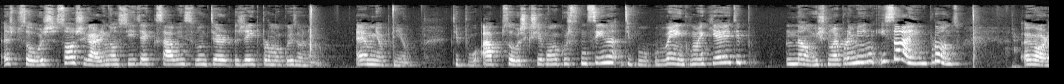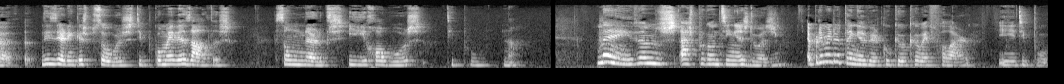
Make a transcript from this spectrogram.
as pessoas só chegarem ao sítio é que sabem se vão ter jeito para uma coisa ou não. É a minha opinião. Tipo, há pessoas que chegam ao curso de medicina, tipo, veem como é que é e tipo, não, isto não é para mim e saem, pronto. Agora, dizerem que as pessoas, tipo, com médias altas são nerds e robôs, tipo, não. Bem, vamos às perguntinhas de hoje. A primeira tem a ver com o que eu acabei de falar. E tipo,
